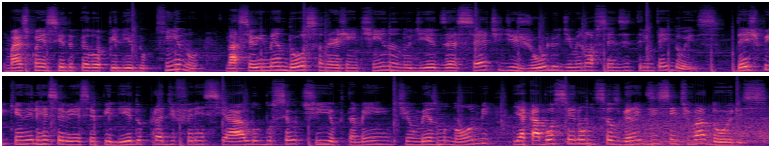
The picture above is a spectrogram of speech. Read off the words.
mais conhecido pelo apelido Quino, nasceu em Mendoza, na Argentina, no dia 17 de julho de 1932. Desde pequeno ele recebeu esse apelido para diferenciá-lo do seu tio, que também tinha o mesmo nome e acabou sendo um dos seus grandes incentivadores.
